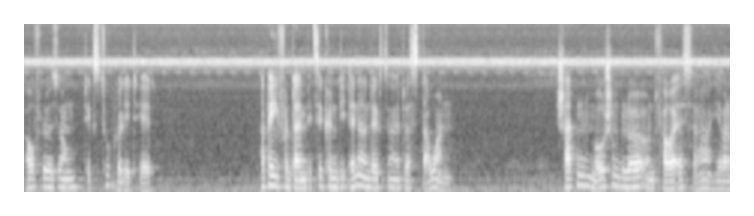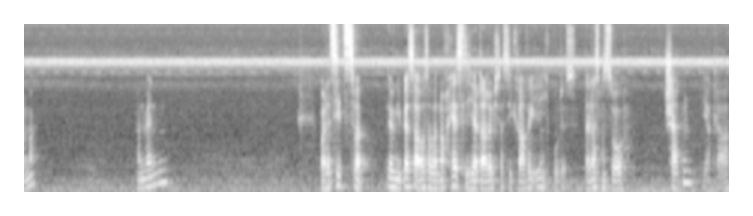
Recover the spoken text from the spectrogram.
Auflösung, Texturqualität. Abhängig von deinem PC können die ändern und etwas dauern. Schatten, Motion Blur und VHS. Ah, hier, warte mal. Anwenden. Boah, das sieht zwar irgendwie besser aus, aber noch hässlicher dadurch, dass die Grafik eh nicht gut ist. Dann wir es so. Schatten? Ja klar.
